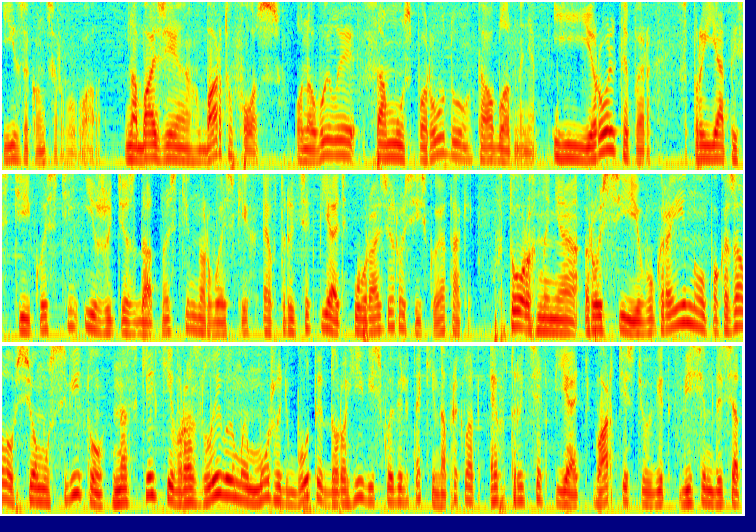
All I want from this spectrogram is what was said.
і законсервували. На базі Бартуфос оновили саму споруду та обладнання. Її роль тепер сприяти стійкості і життєздатності норвезьких F-35 у разі російської атаки. Вторгнення Росії в Україну показало всьому світу, наскільки вразливими можуть бути дорогі військові літаки, наприклад, F-35 вартістю від 80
